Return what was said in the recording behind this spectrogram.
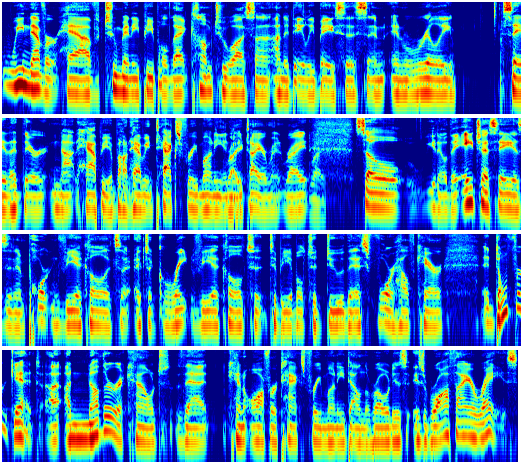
we never have too many people that come to us on, on a daily basis and, and really say that they're not happy about having tax-free money in Right. retirement, right? Right. So, you know, the HSA is an important vehicle. It's a it's a great vehicle to to be able to do this for healthcare. Uh, Don't forget uh, another account that can offer tax-free money down the road is is Roth IRAs.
